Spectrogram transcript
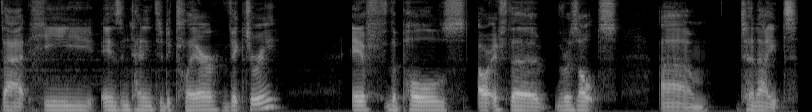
that he is intending to declare victory if the polls or if the results um, tonight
